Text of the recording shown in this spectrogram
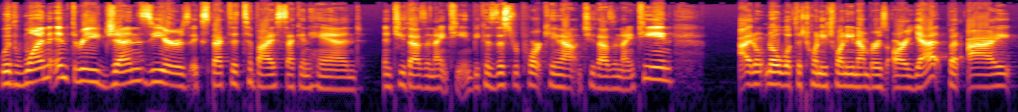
with one in three Gen Zers expected to buy secondhand in 2019 because this report came out in 2019. I don't know what the 2020 numbers are yet, but I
